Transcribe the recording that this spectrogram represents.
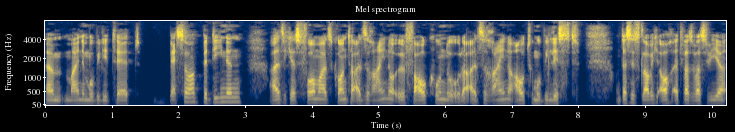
ähm, meine Mobilität besser bedienen, als ich es vormals konnte als reiner ÖV-Kunde oder als reiner Automobilist. Und das ist, glaube ich, auch etwas, was wir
